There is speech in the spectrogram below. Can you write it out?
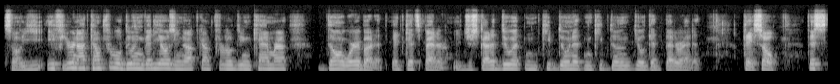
So if you're not comfortable doing videos you're not comfortable doing camera don't worry about it. It gets better. You just got to do it and keep doing it and keep doing it you'll get better at it. Okay so this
